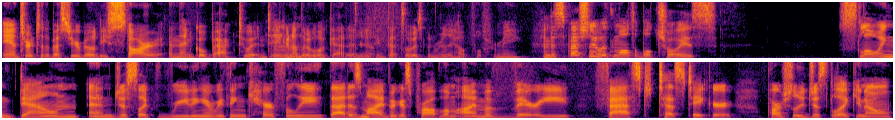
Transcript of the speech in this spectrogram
answer it to the best of your ability, start, and then go back to it and take another look at it. I think that's always been really helpful for me. And especially with multiple choice, slowing down and just like reading everything carefully, that is my biggest problem. I'm a very fast test taker, partially just like, you know,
